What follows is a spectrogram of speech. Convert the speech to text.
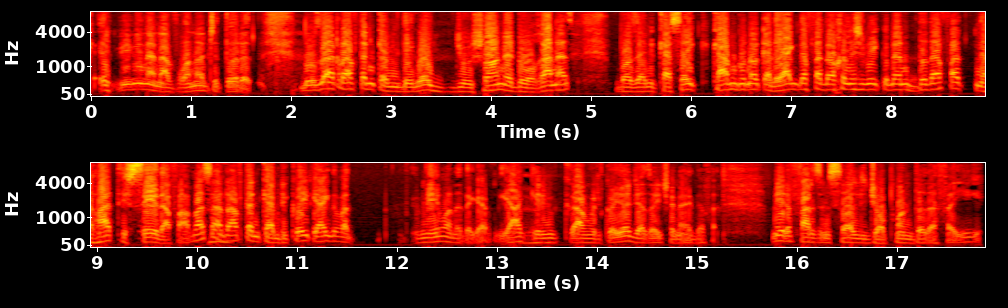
که ببینن افغان ها چطور دوزخ رفتن که دیگه جوشان روغن است. باز این کسایی که کم گناه کرده یک دفعه داخلش می‌کنن دو دفعه نهایتش سه دفعه. مثلا رفتن که امریکایی یک دفعه میمانه دیگه. یک امریکایی ها جزایش نه دفعه. میره فرض مثال ژاپن دو دفعه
